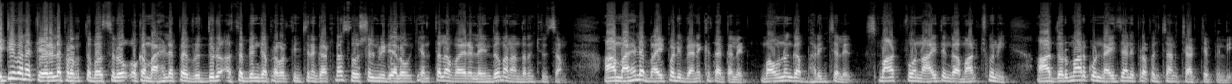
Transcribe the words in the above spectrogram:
ఇటీవల కేరళ ప్రభుత్వ బస్సులో ఒక మహిళపై వృద్ధుడు అసభ్యంగా ప్రవర్తించిన ఘటన సోషల్ మీడియాలో ఎంతలా వైరల్ అయిందో మనందరం చూశాం. ఆ మహిళ భయపడి వెనక్కి తగ్గలేదు మౌనంగా భరించలేదు స్మార్ట్ ఫోన్ ఆయుధంగా మార్చుకుని ఆ దుర్మార్గుడు నైజాన్ని ప్రపంచానికి చాటి చెప్పింది.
